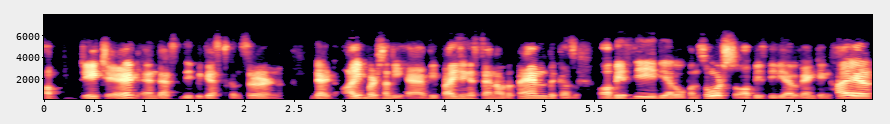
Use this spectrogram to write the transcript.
updated and that's the biggest concern that I personally have. The pricing is 10 out of 10 because obviously they are open source, so obviously they are ranking higher,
